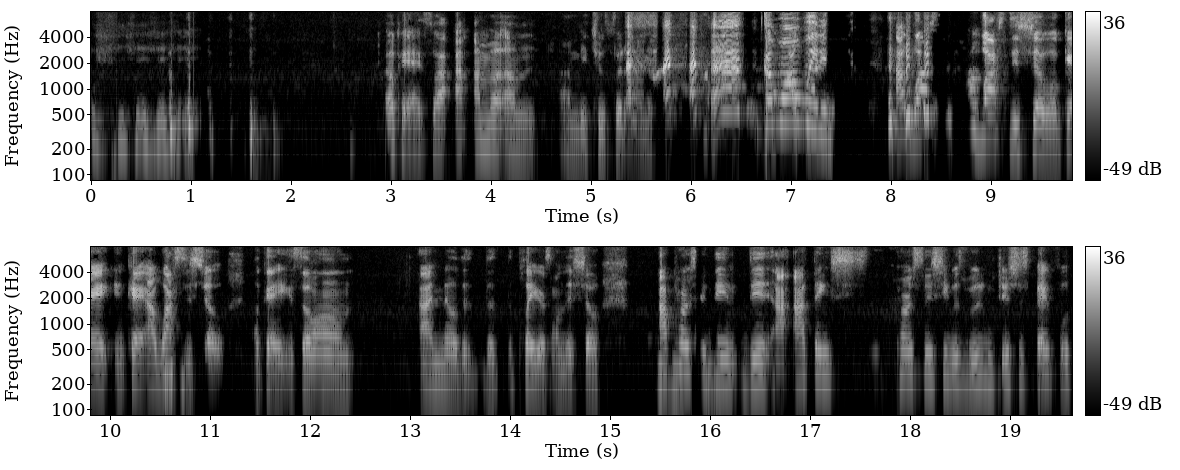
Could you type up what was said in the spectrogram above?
okay, so I, am a um I'm be truthful honest. Come on with it. I watched I watched this show. Okay, okay, I watched this show. Okay, so um, I know that the, the players on this show. Mm-hmm. I personally didn't did I, I think she, personally she was really disrespectful.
